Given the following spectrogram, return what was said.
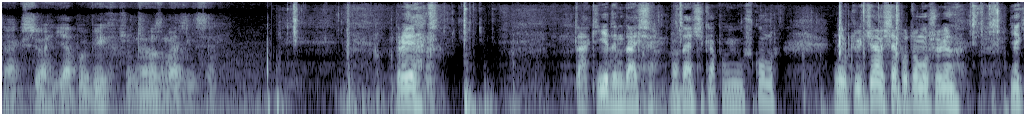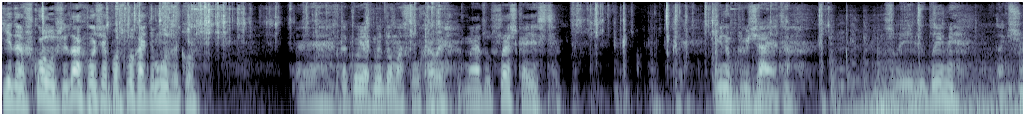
Так, все, я побіг, щоб не розмерзлися. Привіт. Так, їдемо далі. Богданчика повів у школу. Не включався, тому що він, як їде в школу, завжди хоче послухати музику. Е, Таку, як ми вдома слухали. У мене тут флешка є. Він включає там свої любимі. Так що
